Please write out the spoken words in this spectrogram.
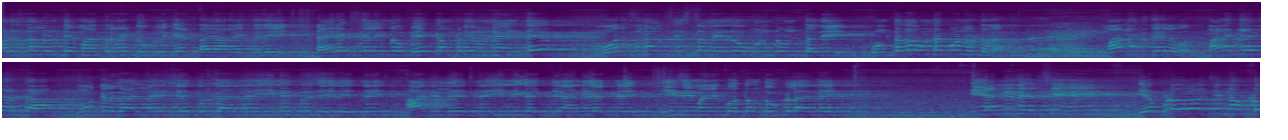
ఒరిజినల్ ఉంటే మాత్రమే డూప్లికేట్ తయారవుతుంది. డైరెక్ట్ సెల్లింగ్లో ఫేక్ కంపెనీలు ఉన్నాయంటే ఒరిజినల్ సిస్టమ్ ఏదో ఉంటుంటది ఉంటుందా? ఉండకుండా ఉంటుందా? మనకు తెలియదు. మనకే ఎరక మూతులు కాలినాయి చేతులు కాలినాయి ఈ నెత్తులు చేయి పెట్టినాయి ఆని లేచినాయి ఇన్ని కట్టినాయి అన్ని కట్టినాయి ఈజీ మనీ కోసం దుంకులాడినాయి. ఇవన్నీ తెలిసి ఎప్పుడో చిన్నప్పుడు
